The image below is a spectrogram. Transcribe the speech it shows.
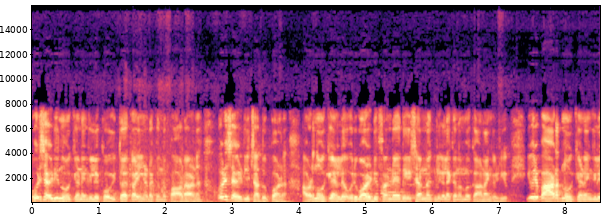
ഒരു സൈഡിൽ നോക്കുകയാണെങ്കിൽ കൊയ്ത്ത കഴിഞ്ഞ് കിടക്കുന്ന പാടാണ്. ഒരു സൈഡിൽ ചതുപ്പാണ്. അവിടെ നോക്കിയാണെങ്കിൽ ഒരുപാട് ഡിഫറന്റ് ആയ ദേശാടന കിളികളൊക്കെ നമുക്ക് കാണാൻ കഴിയും. ഈ ഒരു പാടത്ത് നോക്കുകയാണെങ്കിൽ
